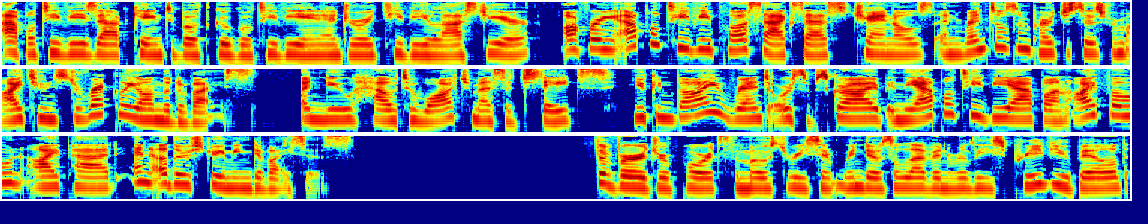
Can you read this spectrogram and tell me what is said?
Apple TV's app came to both Google TV and Android TV last year, offering Apple TV Plus access, channels, and rentals and purchases from iTunes directly on the device. A new How to Watch message states you can buy, rent, or subscribe in the Apple TV app on iPhone, iPad, and other streaming devices. The Verge reports the most recent Windows 11 release preview build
